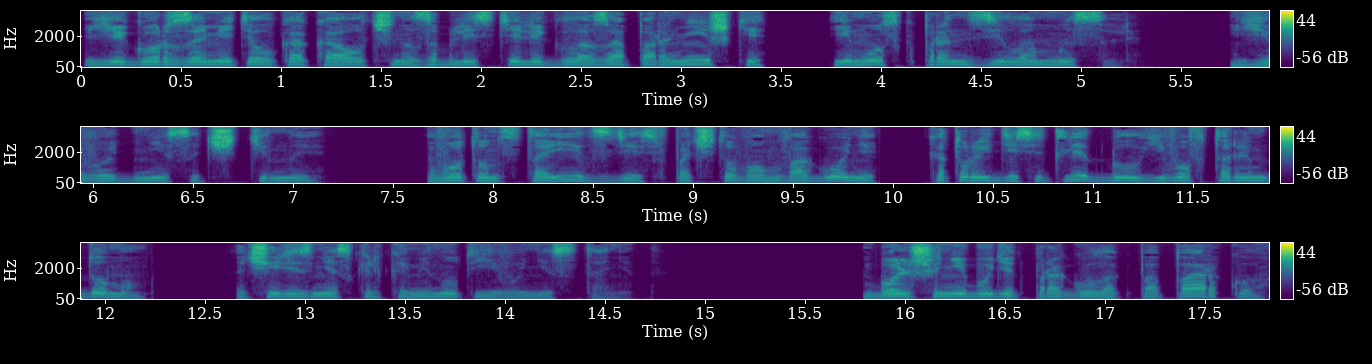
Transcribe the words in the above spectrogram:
Егор заметил, как алчно заблестели глаза парнишки, и мозг пронзила мысль. Его дни сочтены. Вот он стоит здесь, в почтовом вагоне, который десять лет был его вторым домом, а через несколько минут его не станет. Больше не будет прогулок по парку,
